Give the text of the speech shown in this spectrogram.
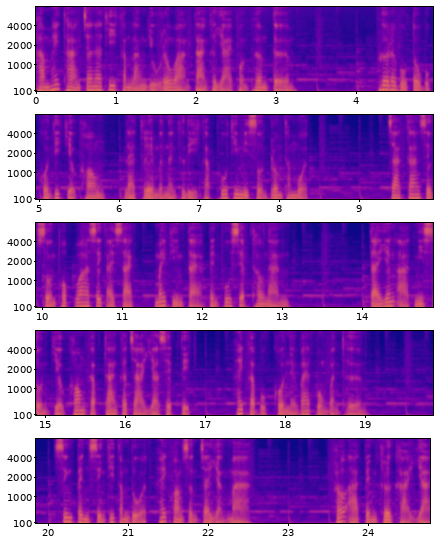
ทำให้ทางเจ้าหน้าที่กำลังอยู่ระหว่างการขยายผลเพิ่มเติม เพื่อระบุตัวบุคคลที่เกี่ยวข้อง และเตรียมดำเนินคดีกับผู้ที่มีส่วนร่วมทั้งหมด จากการสืบสวนพบว่าเซกไอแซคไม่เพียงแต่เป็นผู้เสพเท่านั้น แต่ยังอาจมีส่วนเกี่ยวข้องกับการกระจายยาเสพติด ให้กับบุคคลในแวดวงบันเทิง ซึ่งเป็นสิ่งที่ตำรวจให้ความสนใจอย่างมาก เพราะอาจเป็นเครือข่ายใหญ่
